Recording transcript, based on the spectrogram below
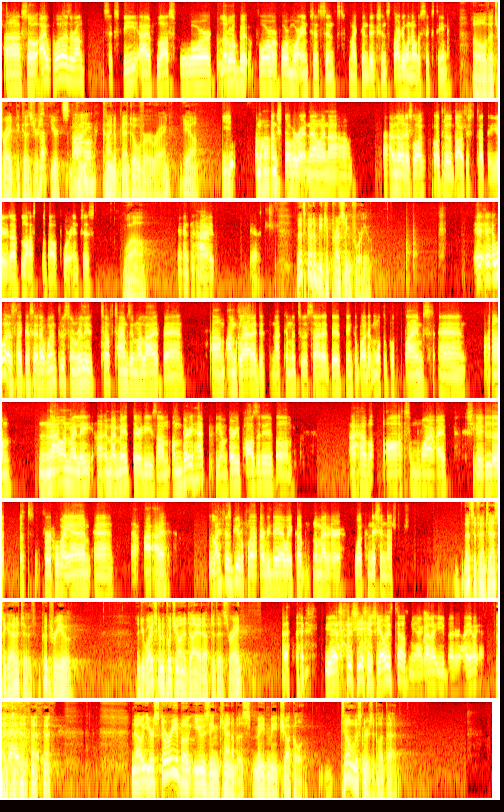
Uh, so I was around six feet. I've lost four, a little bit, four or four more inches since my condition started when I was 16. Oh, that's right, because you're that's you're kind, kind, of bent over, right? Yeah. yeah. I'm hunched over right now, and I, um, I've noticed while I go through the doctors throughout the years, I've lost about four inches. Wow. In height, yes. That's got to be depressing for you. It, it, was. Like I said, I went through some really tough times in my life, and um, I'm glad I did not commit suicide. I did think about it multiple times, and um, now in my late, uh, in my mid 30s, um, I'm very happy. I'm very positive. Um, I have an awesome wife. She loves for who I am, and I, I life is beautiful. Every day I wake up, no matter what condition. I'm that's a fantastic attitude. Good for you. And your wife's going to put you on a diet after this, right? yeah, she she always tells me I gotta eat better. I I gotta eat better. now, your story about using cannabis made me chuckle. Tell listeners about that.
